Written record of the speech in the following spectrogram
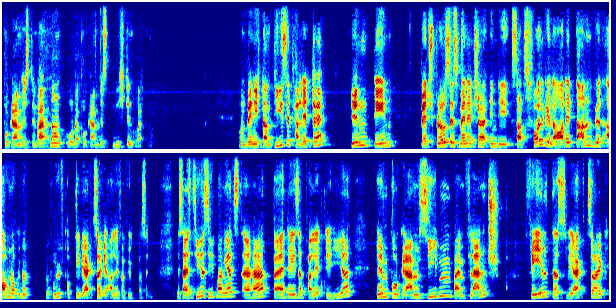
Programm ist in Ordnung oder Programm ist nicht in Ordnung. Und wenn ich dann diese Palette in den Batch Process Manager in die Satzfolge lade, dann wird auch noch überprüft, ob die Werkzeuge alle verfügbar sind. Das heißt, hier sieht man jetzt, aha, bei dieser Palette hier im Programm 7 beim Flange fehlt das Werkzeug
